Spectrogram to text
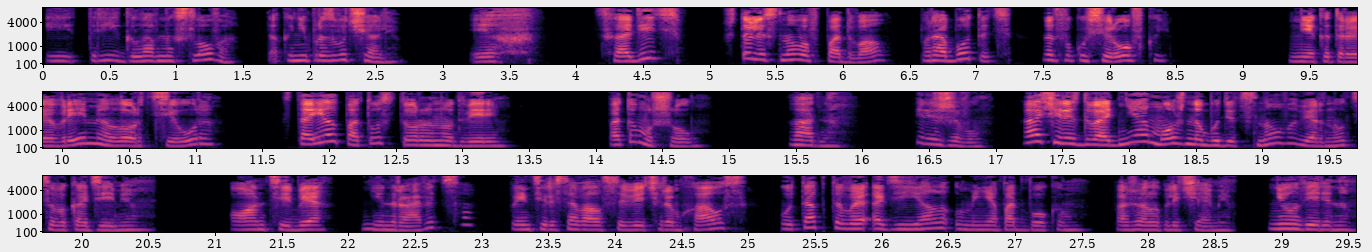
И три главных слова так и не прозвучали. Эх, сходить, что ли, снова в подвал, поработать над фокусировкой. Некоторое время лорд Тиура стоял по ту сторону двери. Потом ушел. Ладно, переживу. А через два дня можно будет снова вернуться в академию. «Он тебе не нравится?» — поинтересовался вечером Хаус, утаптывая одеяло у меня под боком. Пожала плечами. Не уверена.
